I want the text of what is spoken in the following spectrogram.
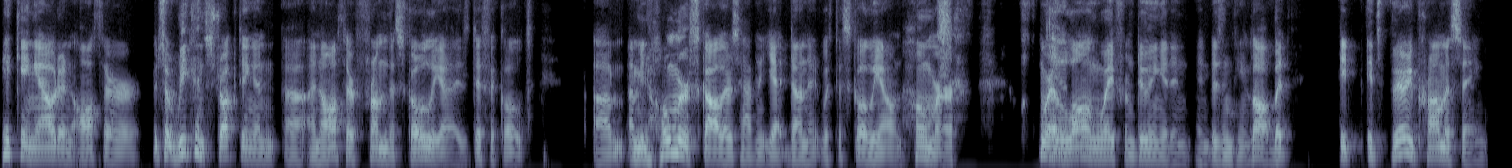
picking out an author. So reconstructing an uh, an author from the Scholia is difficult. Um, I mean, Homer scholars haven't yet done it with the Scholia on Homer. We're yeah. a long way from doing it in, in Byzantine law, but it, it's very promising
